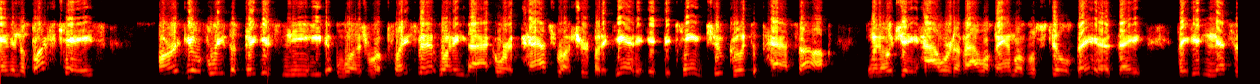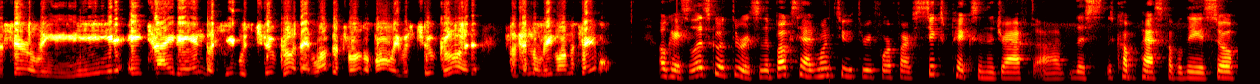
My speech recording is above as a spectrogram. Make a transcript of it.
And in the Bucks case, arguably the biggest need was replacement at running back or at pass rusher. But again, it became too good to pass up when O.J. Howard of Alabama was still there. They they didn't necessarily need a tight end, but he was too good. They loved to throw the ball. He was too good for them to leave on the table. Okay, so let's go through it. So the Bucks had one, two, three, four, five, six picks in the draft uh, this the couple past couple days. So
